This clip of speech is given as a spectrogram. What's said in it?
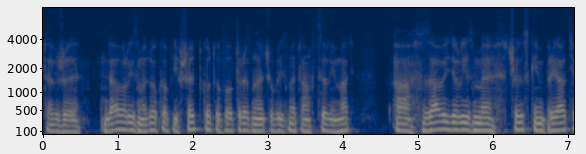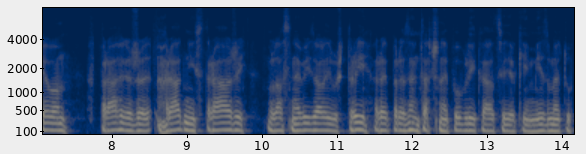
Takže dávali sme dokopy všetko to potrebné, čo by sme tam chceli mať. A závideli sme českým priateľom v Prahe, že hradní stráži vlastne vydali už tri reprezentačné publikácie, kým my sme tu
